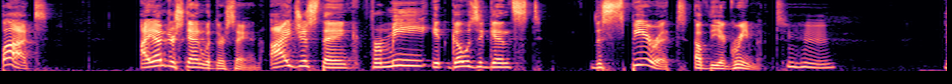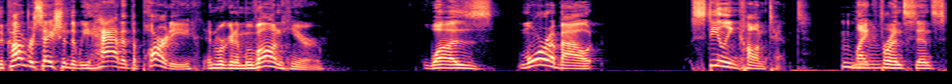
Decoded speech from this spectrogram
But I understand what they're saying. I just think, for me, it goes against the spirit of the agreement. The conversation that we had at the party, and we're going to move on here, was more about stealing content. Like, for instance,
